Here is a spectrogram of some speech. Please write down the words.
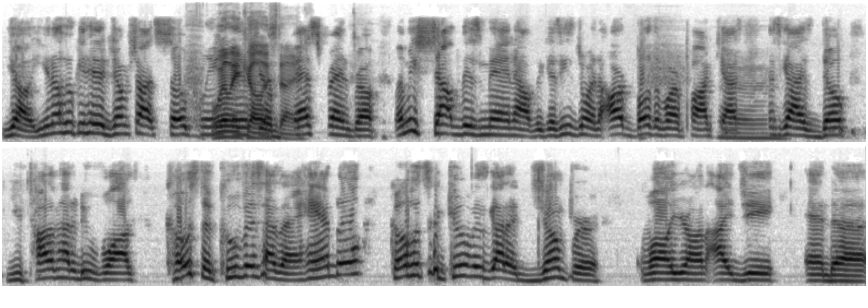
Yo, you know who can hit a jump shot so clean? Willie It's your best friend, bro. Let me shout this man out because he's joined our both of our podcasts. Uh. this guy's dope. You taught him how to do vlogs. Costa Kuvas has a handle. Costa Kuvas got a jumper while you're on IG, and uh,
